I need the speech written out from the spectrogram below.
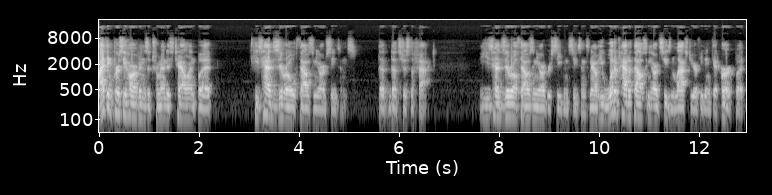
I think Percy Harvin's a tremendous talent, but he's had zero thousand yard seasons. That that's just a fact. He's had zero thousand yard receiving seasons. Now he would have had a thousand yard season last year if he didn't get hurt, but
